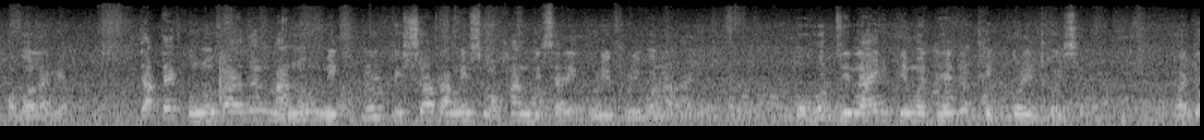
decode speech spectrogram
থ'ব লাগে যাতে কোনোবা এজন মানুহ মৃত্যুৰ পিছত আমি শ্মশান বিচাৰি ঘূৰি ফুৰিব নালাগে। বহুত জিলাই ইতিমধ্যে এইটো ঠিক কৰি থৈছিল। হয়তো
